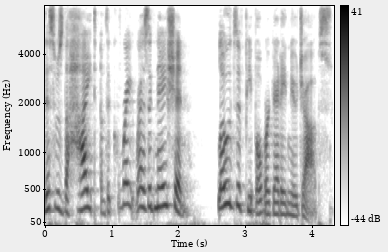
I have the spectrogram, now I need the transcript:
This was the height of the great resignation. Loads of people were getting new jobs.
